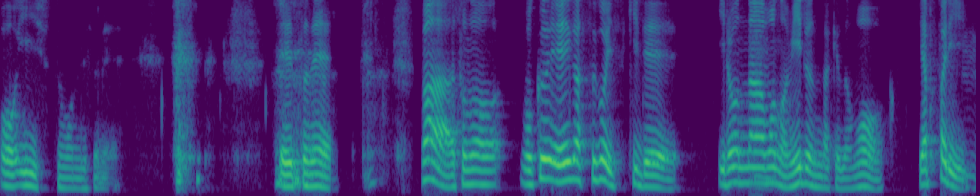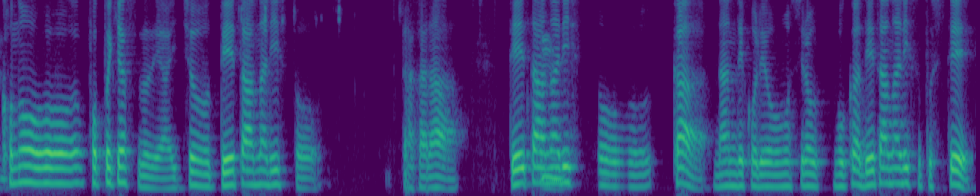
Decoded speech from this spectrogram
おいい質問ですね。えーっとねまあその僕映画すごい好きでいろんなものを見るんだけども、やっぱりうんこのポッドキャストでは一応データアナリストだからデータアナリストがなんでこれを面白い僕はデータアナリストとして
